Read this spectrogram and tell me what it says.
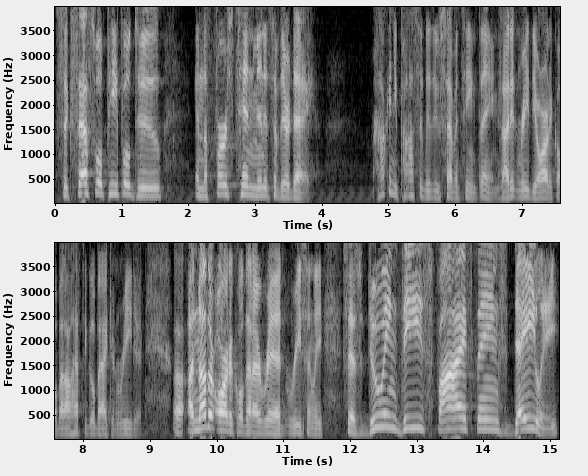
successful people do in the first 10 minutes of their day. How can you possibly do 17 things? I didn't read the article, but I'll have to go back and read it. Uh, another article that I read recently says doing these five things daily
